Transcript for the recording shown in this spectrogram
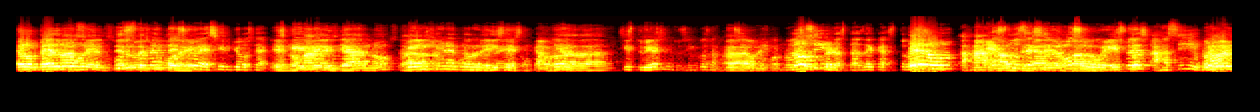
pero Pedro, güey, Justamente eso de- iba a decir yo, o sea, es no que mames una ya, ¿no? O sea, en donde dices, acompañada. si estuvieras en tus cinco sentidos, a lo mejor no, No, sí. pero estás de castroso. Pero, ajá, eso no es celoso, güey, eso es... Ajá, sí, No güey.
